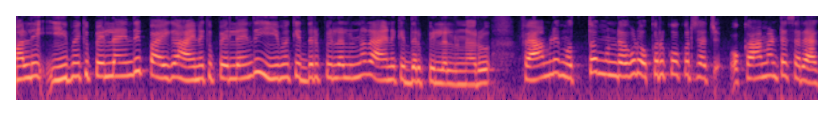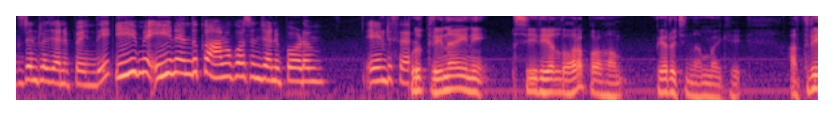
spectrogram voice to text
మళ్ళీ ఈమెకి పెళ్ళయింది పైగా ఆయనకి పెళ్ళయింది ఈమెకి ఇద్దరు పిల్లలు ఉన్నారు ఆయనకి ఇద్దరు పిల్లలు ఉన్నారు. ఫ్యామిలీ మొత్తం ఉండా కూడా ఒకరికొకరు చచ్చి ఒక ఆమె అంటే సరే యాక్సిడెంట్లో చనిపోయింది. ఈమె ఈయన ఎందుకు ఆమె కోసం చనిపోవడం? ఏంటి సార్? ఇప్పుడు త్రినయని సీరియల్ ద్వారా పేరు వచ్చింది అమ్మాయికి. ఆ త్రీ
